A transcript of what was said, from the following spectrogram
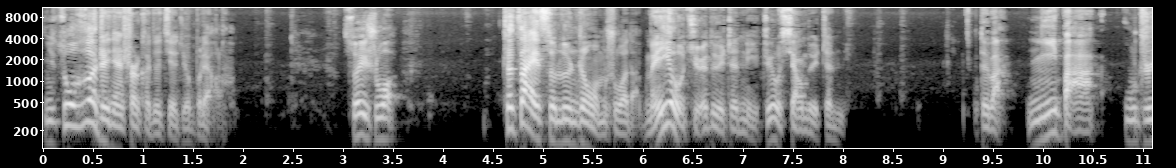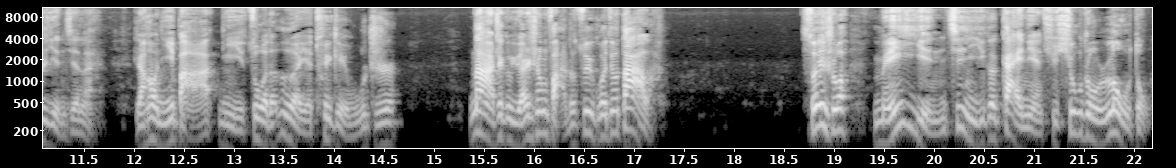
你作恶这件事儿可就解决不了了。所以说，这再一次论证我们说的，没有绝对真理，只有相对真理，对吧？你把无知引进来，然后你把你做的恶也推给无知，那这个原生法的罪过就大了。所以说，每引进一个概念去修正漏洞。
